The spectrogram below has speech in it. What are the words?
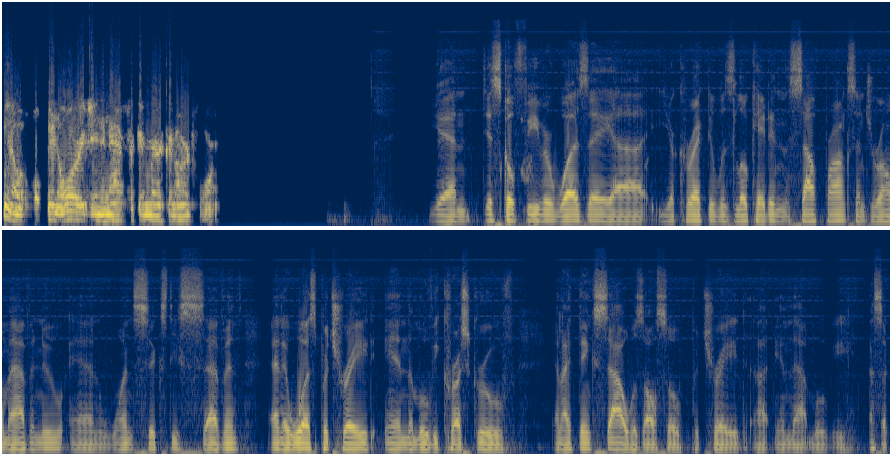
you know, an origin in African American art form. Yeah, and Disco Fever was a, uh, you're correct, it was located in the South Bronx on Jerome Avenue and 167th, and it was portrayed in the movie Krush Groove. And I think Sal was also portrayed uh, in that movie. That's a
